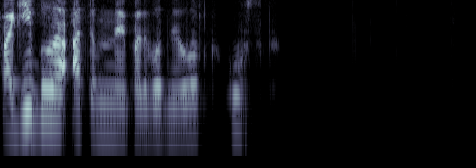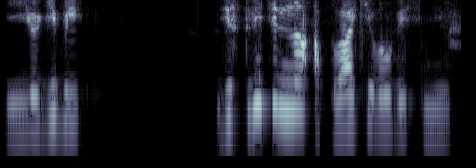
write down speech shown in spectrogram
Погибла атомная подводная лодка «Курск». Ее гибель действительно оплакивал весь мир.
